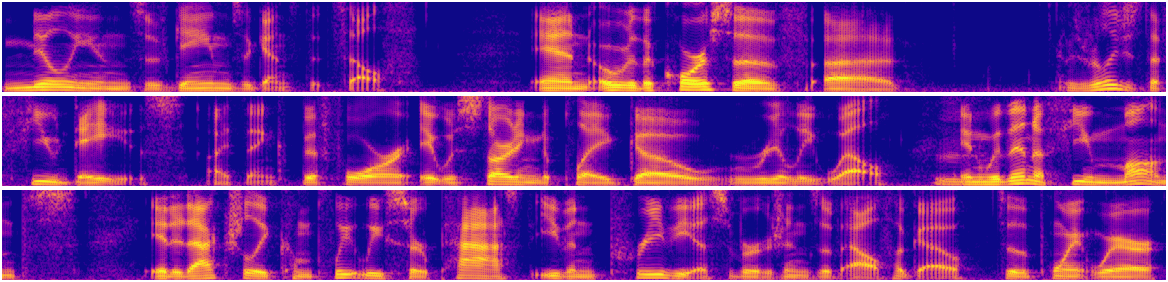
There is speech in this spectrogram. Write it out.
millions of games against itself. And over the course of uh, it was really just a few days, I think, before it was starting to play Go really well. Mm. And within a few months, it had actually completely surpassed even previous versions of AlphaGo to the point where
